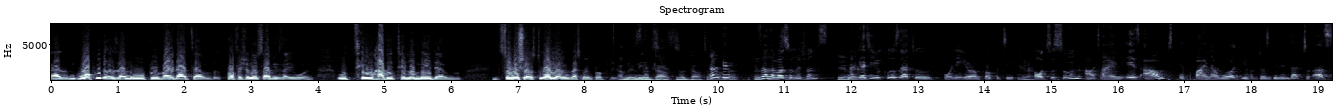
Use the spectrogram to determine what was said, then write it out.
That's, work with us and we'll provide that um, professional service that you want. We'll, ta- we'll have a tailor-made um, solutions to all your investment property and there's no doubt, no doubt about Okay. that. It's all about solutions Yeah. and getting you closer to owning your own property. All too soon, our time is out. A final word, you have just given that to us.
